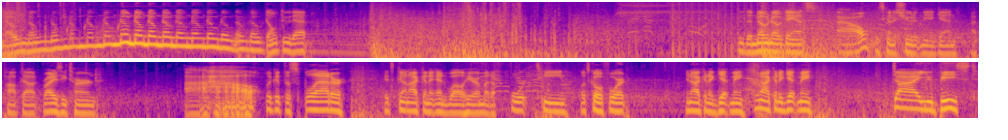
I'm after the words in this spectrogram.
No! No! No! No! No! No! No! No! No! No! No! No! No! No! No! No! Don't do that. Do the no-no dance. Ow! He's gonna shoot at me again. I popped out right as he turned. Ow. Look at the splatter. It's not going to end well here. I'm at a 14. Let's go for it. You're not going to get me. You're not going to get me. Die, you beast.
